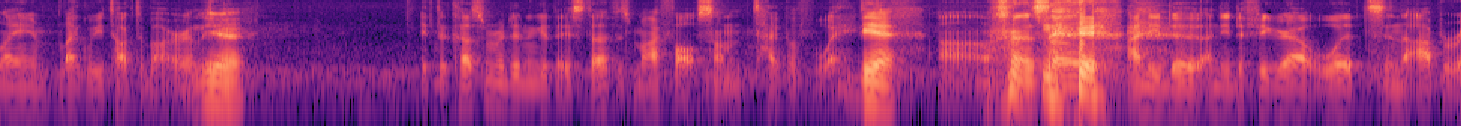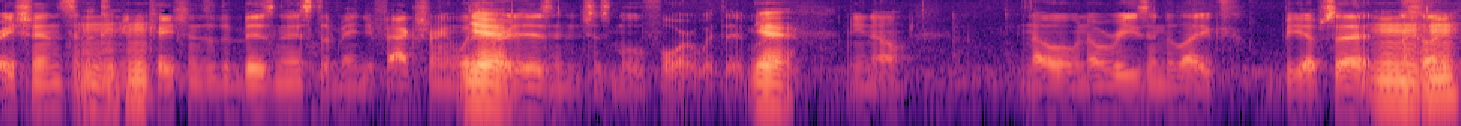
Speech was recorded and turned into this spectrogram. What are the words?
blame, like we talked about earlier. Yeah. If the customer didn't get their stuff, it's my fault some type of way. Yeah. Um, so I need to I need to figure out what's in the operations and the Mhm. communications of the business, the manufacturing, whatever Yeah. it is, and just move forward with it. But, Yeah. You know, no no reason to like be upset. Mhm. like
